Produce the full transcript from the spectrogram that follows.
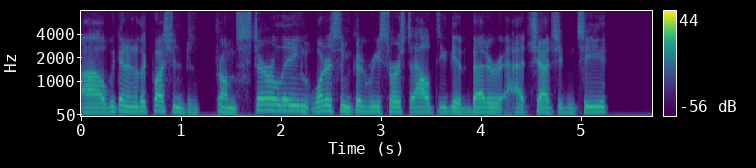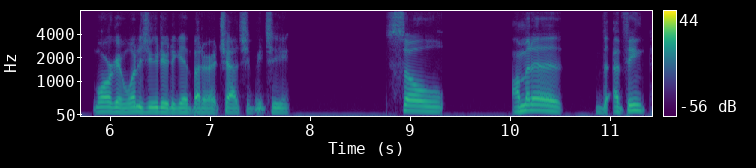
Uh, we got another question from Sterling. What are some good resources to help you get better at ChatGPT? Morgan, what did you do to get better at ChatGPT? So I'm gonna. I think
